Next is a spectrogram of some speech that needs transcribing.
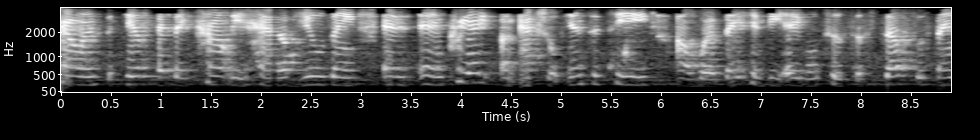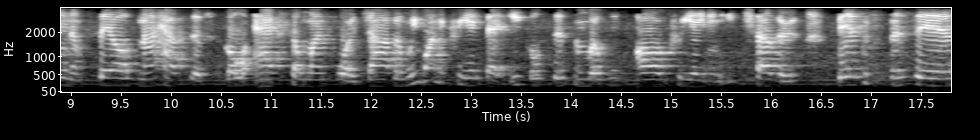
talents, the gifts that they currently have using, and, and create an actual entity um, where they can be able to sus- self-sustain themselves, not have to go ask someone for a job. And we want to create that ecosystem where we all creating each other's businesses,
